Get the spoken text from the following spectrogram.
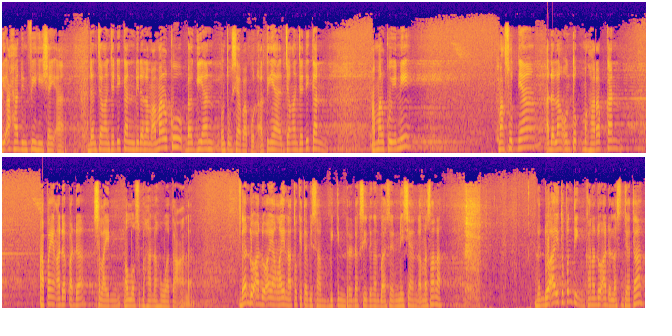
li ahadin fihi syai'a dan jangan jadikan di dalam amalku bagian untuk siapa pun artinya jangan jadikan amalku ini maksudnya adalah untuk mengharapkan apa yang ada pada selain Allah Subhanahu wa taala. Dan doa-doa yang lain atau kita bisa bikin redaksi dengan bahasa Indonesia tidak masalah. Dan doa itu penting karena doa adalah senjata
